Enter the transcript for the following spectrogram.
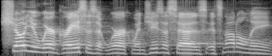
show you where grace is at work when Jesus says it's not only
